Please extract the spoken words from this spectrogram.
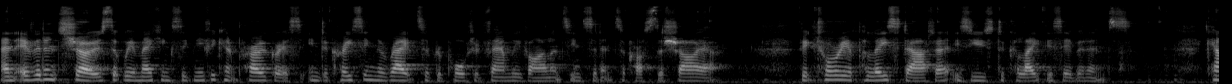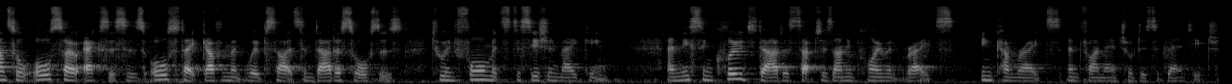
And evidence shows that we're making significant progress in decreasing the rates of reported family violence incidents across the Shire. Victoria Police data is used to collate this evidence. Council also accesses all state government websites and data sources to inform its decision making, and this includes data such as unemployment rates, income rates, and financial disadvantage.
